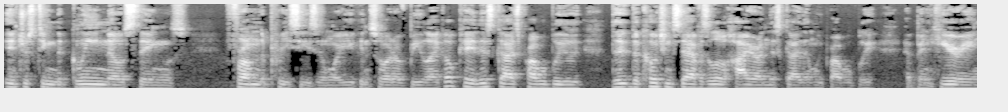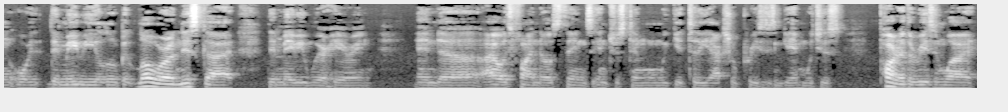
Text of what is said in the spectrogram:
interesting to glean those things from the preseason where you can sort of be like, okay, this guy's probably, the, the coaching staff is a little higher on this guy than we probably have been hearing, or they may be a little bit lower on this guy than maybe we're hearing. And uh, I always find those things interesting when we get to the actual preseason game, which is part of the reason why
